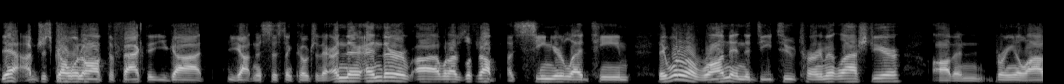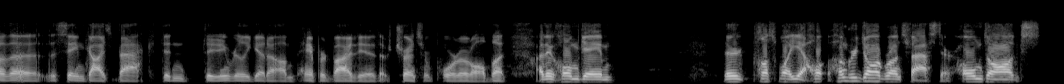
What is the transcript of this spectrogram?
yeah, I'm just going off the fact that you got you got an assistant coach in there, and they're and they're uh, when I was looking up a senior led team. They went on a run in the D2 tournament last year, um, and bringing a lot of the the same guys back. Didn't they didn't really get um hampered by the the transfer portal at all. But I think home game. They're plus one. Yeah, hungry dog runs faster. Home dogs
